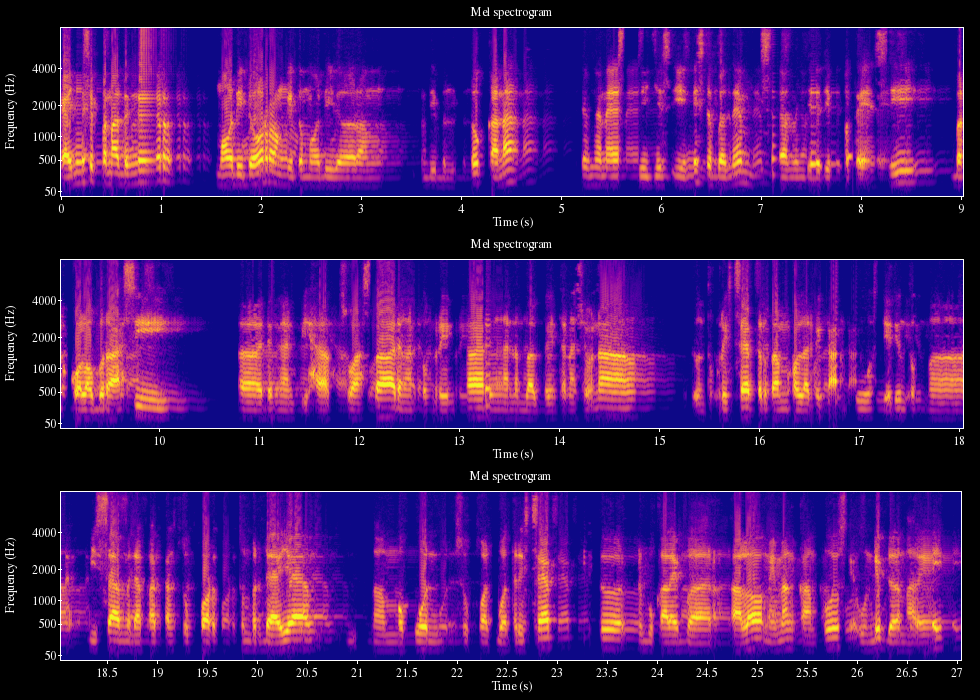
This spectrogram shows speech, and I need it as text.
kayaknya sih pernah dengar mau didorong gitu, mau didorong dibentuk karena dengan SDGs ini sebenarnya bisa menjadi potensi berkolaborasi uh, dengan pihak swasta, dengan pemerintah, dengan lembaga internasional untuk riset terutama kalau dari kampus. Jadi untuk me bisa mendapatkan support sumber daya uh, maupun support buat riset itu terbuka lebar. Kalau memang kampus ya Undip dalam hal ini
